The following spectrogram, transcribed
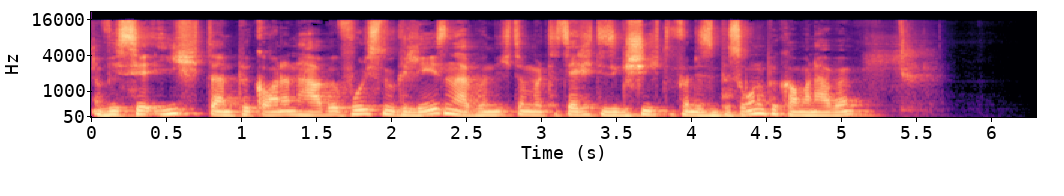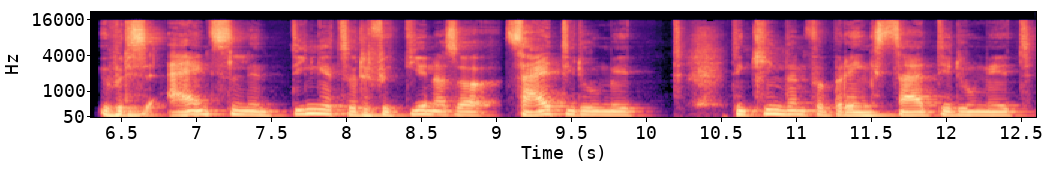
wie sehr ich dann begonnen habe, obwohl ich es nur gelesen habe und nicht einmal tatsächlich diese Geschichten von diesen Personen bekommen habe, über diese einzelnen Dinge zu reflektieren, also Zeit, die du mit den Kindern verbringst, Zeit, die du mit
